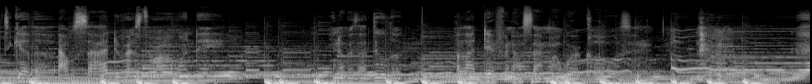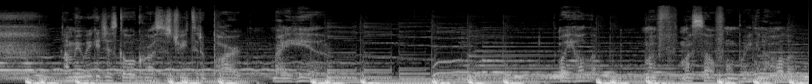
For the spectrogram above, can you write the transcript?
Get together outside the restaurant one day. You know, because I do look a lot different outside my work clothes. And I mean, we could just go across the street to the park right here. Wait, hold up. My, my cell phone breaking. Hold up.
